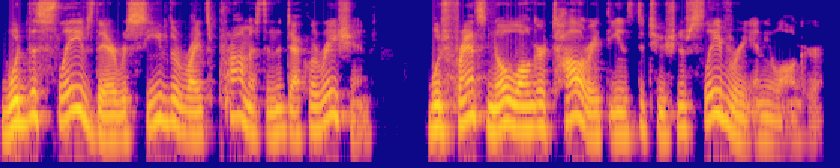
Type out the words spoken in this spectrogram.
Would the slaves there receive the rights promised in the Declaration? Would France no longer tolerate the institution of slavery any longer?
